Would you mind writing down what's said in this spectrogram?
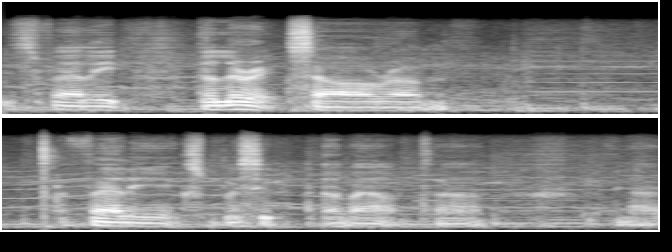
it's fairly. The lyrics are um, fairly explicit about uh, you know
